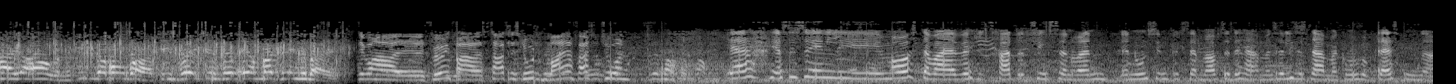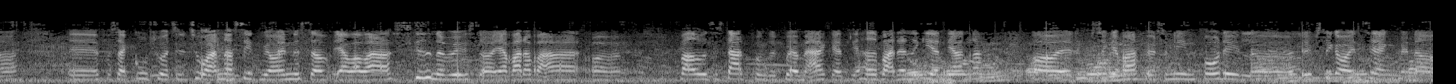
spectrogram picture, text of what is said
Maja Alm, Ida Bobak is racing for Emma Klingeberg. Det var øh, føring fra start til slut. Maja, første turen. Ja, jeg synes egentlig i morges, der var jeg virkelig træt og tænkte sådan, hvordan jeg nogensinde fik sat mig op til det her. Men så lige så snart man kom ud på pladsen og øh, få sagt god tur til de to andre og set dem i øjnene, så jeg var bare skide nervøs, og jeg var der bare og bare ud til startpunktet kunne jeg mærke, at jeg havde bare et andet gear end de andre. Og øh, det forsøgte jeg bare at føre til min fordel og løbe sikker orientering, men og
